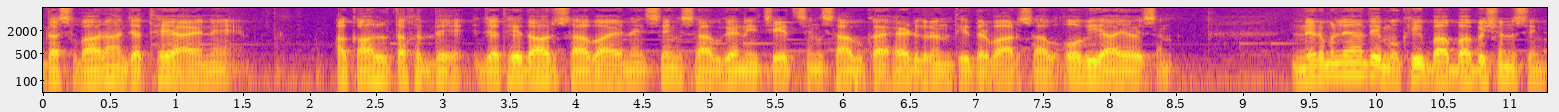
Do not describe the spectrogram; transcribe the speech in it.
10 12 ਜਥੇ ਆਏ ਨੇ। ਅਕਾਲ ਤਖਤ ਦੇ ਜਥੇਦਾਰ ਸਾਹਿਬ ਆਏ ਨੇ। ਸਿੰਘ ਸਾਹਿਬ ਗਏ ਚੇਤ ਸਿੰਘ ਸਾਹਿਬ ਦਾ ਹੈਡ ਗ੍ਰੰਥੀ ਦਰਬਾਰ ਸਾਹਿਬ, ਉਹ ਵੀ ਆਏ ਹੋਏ ਸਨ। ਨਿਰਮਲਿਆਂ ਦੇ ਮੁਖੀ ਬਾਬਾ ਬਿਸ਼ਨ ਸਿੰਘ।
